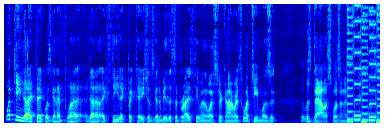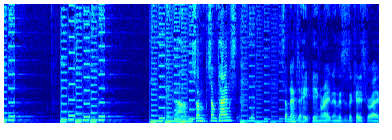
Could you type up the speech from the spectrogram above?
What team did I pick was going to going to exceed expectations? Going to be the surprise team in the Western Conference? What team was it? It was Dallas, wasn't it? And, um, some sometimes, sometimes I hate being right, and this is the case where I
